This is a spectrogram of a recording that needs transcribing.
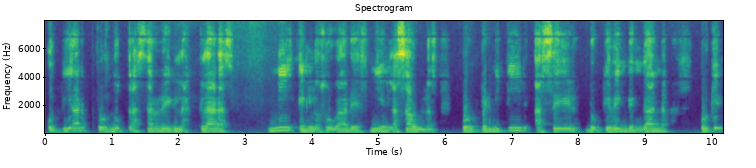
odiar, por no trazar reglas claras ni en los hogares ni en las aulas, por permitir hacer lo que venga en gana, porque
